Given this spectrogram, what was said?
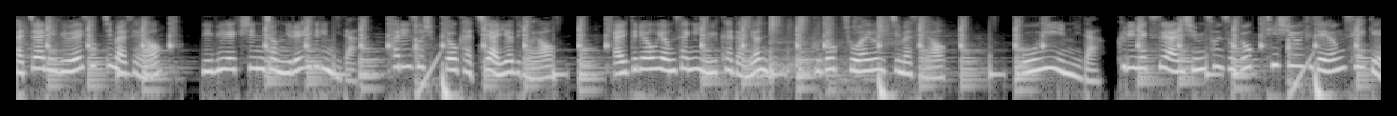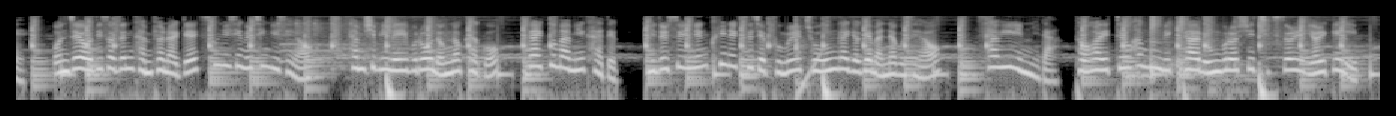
가짜 리뷰에 속지 마세요. 리뷰 핵심 정리를 해드립니다. 할인 소식도 같이 알려드려요. 알뜰여우 영상이 유익하다면 구독, 좋아요 잊지 마세요. 5위입니다. 크리넥스 안심 손소독 티슈 휴대용 3개. 언제 어디서든 간편하게 손위생을 챙기세요. 32매입으로 넉넉하고 깔끔함이 가득. 믿을 수 있는 크리넥스 제품을 좋은 가격에 만나보세요. 4위입니다. 더 화이트 황금 빅타 롱브러쉬 칫솔 10개 입.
